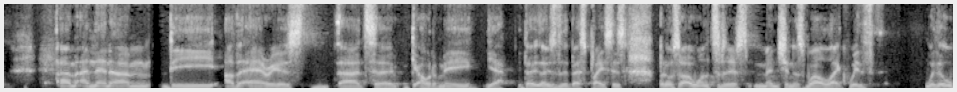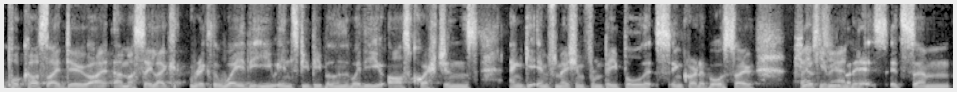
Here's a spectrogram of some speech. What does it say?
um, and then um, the other areas uh, to get hold of me, yeah, those are the best places. But also, I wanted to just mention as well, like with with all podcasts I do, I, I, must say, like Rick, the way that you interview people and the way that you ask questions and get information from people, it's incredible. So, kudos to you, buddy. It's it's um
